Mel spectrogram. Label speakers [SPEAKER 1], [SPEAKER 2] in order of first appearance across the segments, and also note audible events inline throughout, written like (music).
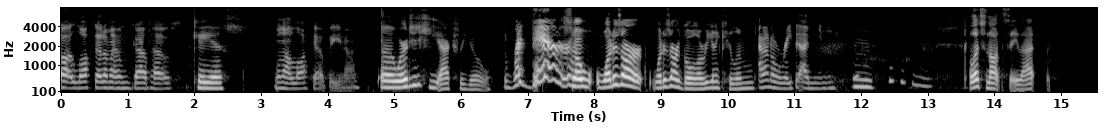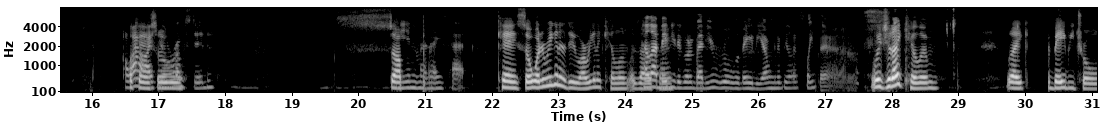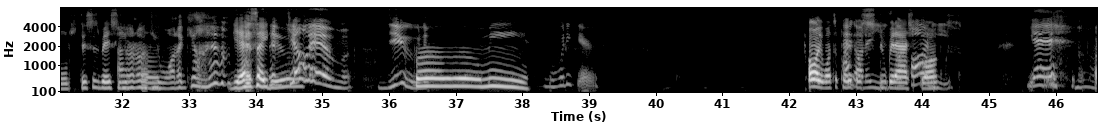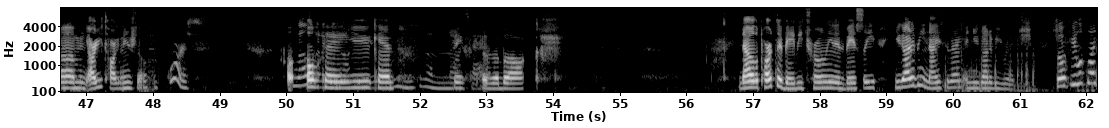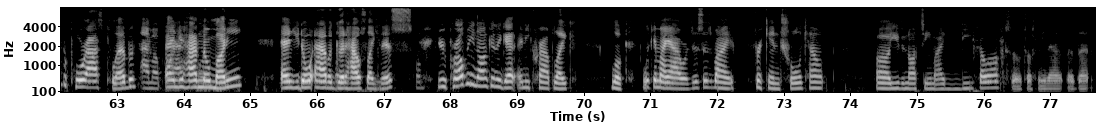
[SPEAKER 1] got locked out of my own god's house.
[SPEAKER 2] Okay, yes.
[SPEAKER 1] Well, not locked out, but you know,
[SPEAKER 2] Uh, where did he actually go?
[SPEAKER 1] right there.
[SPEAKER 2] So, what is our what is our goal? Are we gonna kill him?
[SPEAKER 1] I don't know, rape it. I mean,
[SPEAKER 2] Hmm. Let's not say that.
[SPEAKER 1] oh, wow,
[SPEAKER 2] Okay,
[SPEAKER 1] I
[SPEAKER 2] so-
[SPEAKER 1] feel roasted.
[SPEAKER 2] Sup?
[SPEAKER 1] Me in my nice hat.
[SPEAKER 2] Okay, so what are we gonna do? Are we gonna kill him? Is that
[SPEAKER 1] Tell that
[SPEAKER 2] okay?
[SPEAKER 1] baby to go to bed. You rule the baby. I'm gonna be like sleeping.
[SPEAKER 2] Wait, should I kill him? Like baby trolls. This is basically.
[SPEAKER 1] I don't know.
[SPEAKER 2] uh,
[SPEAKER 1] do you want to kill him? (laughs)
[SPEAKER 2] Yes, I do.
[SPEAKER 1] kill him, dude.
[SPEAKER 2] Follow me.
[SPEAKER 1] Nobody cares.
[SPEAKER 2] Oh, he wants to play with those stupid ass
[SPEAKER 1] potty.
[SPEAKER 2] blocks.
[SPEAKER 1] Yay! Oh (laughs)
[SPEAKER 2] Um, are you talking to yourself?
[SPEAKER 1] Of course.
[SPEAKER 2] O-
[SPEAKER 1] Who else would I
[SPEAKER 2] okay, you can
[SPEAKER 1] Mm, this is a nice
[SPEAKER 2] the blocks. Now the part that baby trolling is basically you gotta be nice to them and you gotta be rich. So if you look like a poor ass pleb
[SPEAKER 1] a
[SPEAKER 2] and you have no money and you don't have a good house like this, you're probably not gonna get any crap like look, look at my hours. This is my freaking troll account. Uh you did not see my ID fell off, so trust me that about that.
